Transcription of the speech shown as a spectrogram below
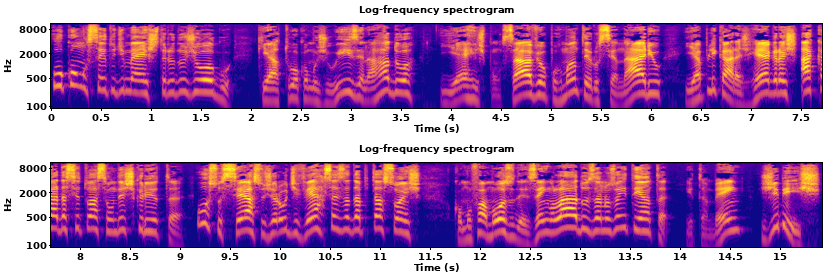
o conceito de mestre do jogo, que atua como juiz e narrador, e é responsável por manter o cenário e aplicar as regras a cada situação descrita. O sucesso gerou diversas adaptações, como o famoso desenho lá dos anos 80, e também gibis.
